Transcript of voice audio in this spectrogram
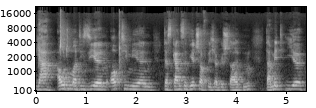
ja, automatisieren, optimieren, das Ganze wirtschaftlicher gestalten, damit ihr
